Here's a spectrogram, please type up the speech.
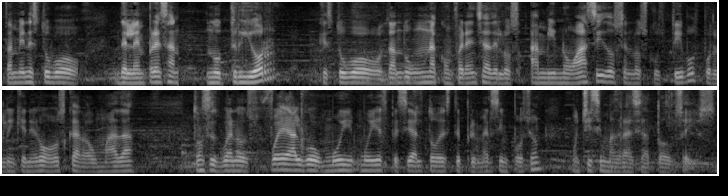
También estuvo de la empresa Nutrior, que estuvo dando una conferencia de los aminoácidos en los cultivos por el ingeniero Oscar Ahumada. Entonces, bueno, fue algo muy, muy especial todo este primer simposio. Muchísimas gracias a todos ellos.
